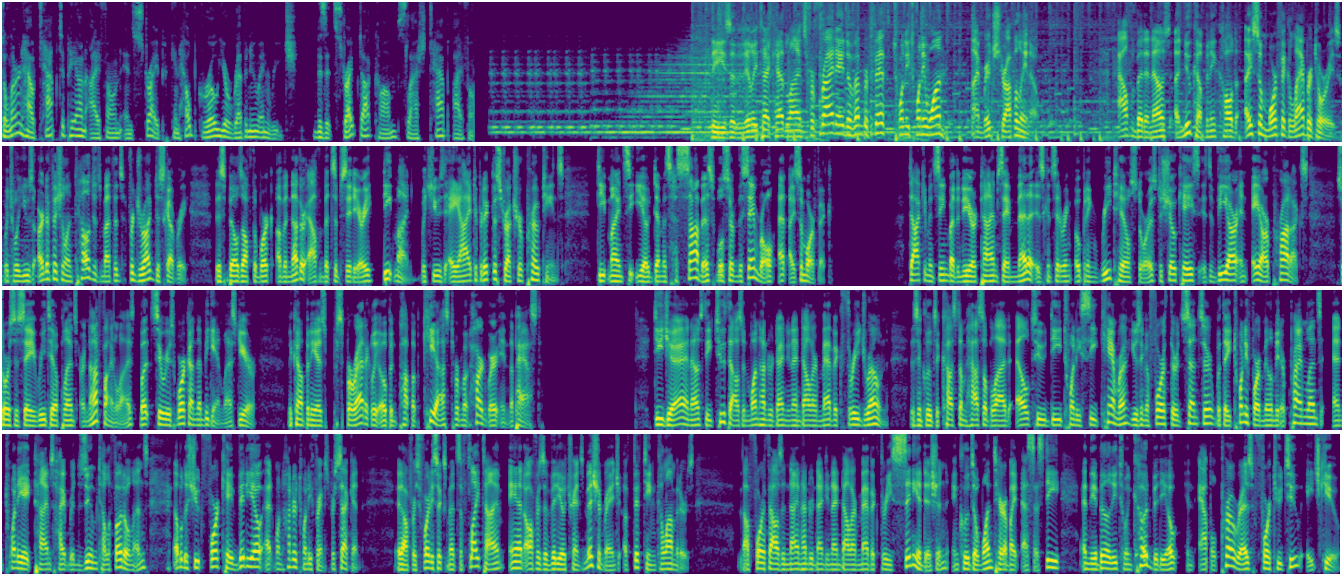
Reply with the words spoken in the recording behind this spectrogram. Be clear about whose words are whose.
Speaker 1: To learn how Tap to Pay on iPhone and Stripe can help grow your revenue and reach, visit stripe.com slash tap iPhone.
Speaker 2: These are the Daily Tech headlines for Friday, November 5th, 2021. I'm Rich Stroffolino. Alphabet announced a new company called Isomorphic Laboratories, which will use artificial intelligence methods for drug discovery. This builds off the work of another Alphabet subsidiary, DeepMind, which used AI to predict the structure of proteins. DeepMind CEO Demis Hassabis will serve the same role at Isomorphic. Documents seen by the New York Times say Meta is considering opening retail stores to showcase its VR and AR products. Sources say retail plans are not finalized, but serious work on them began last year. The company has sporadically opened pop-up kiosks to promote hardware in the past. DJI announced the $2,199 Mavic 3 drone. This includes a custom Hasselblad L2D20C camera using a 4 3 sensor with a 24mm prime lens and 28 times hybrid zoom telephoto lens, able to shoot 4K video at 120 frames per second. It offers 46 minutes of flight time and offers a video transmission range of 15 kilometers. The $4,999 Mavic 3 Cine Edition includes a 1TB SSD and the ability to encode video in Apple ProRes 422 HQ.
